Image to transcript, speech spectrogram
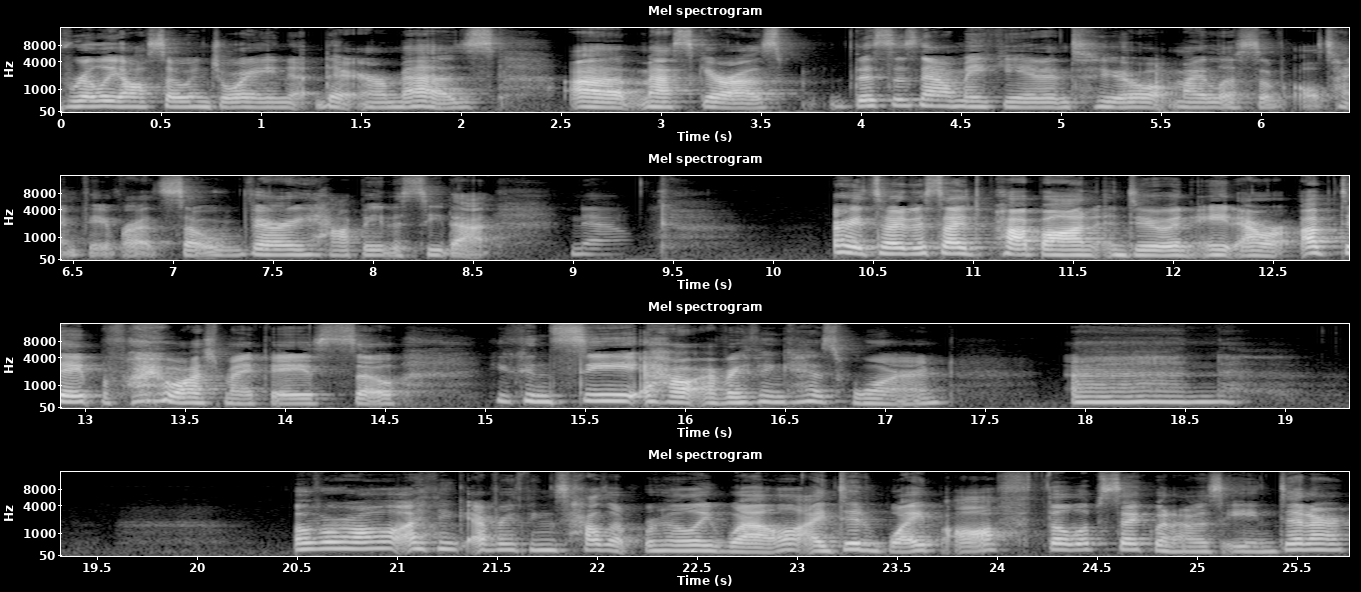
really also enjoying the Hermes uh, mascaras. This is now making it into my list of all-time favorites, so very happy to see that. Now, all right, so I decided to pop on and do an eight hour update before I wash my face. So you can see how everything has worn. And overall, I think everything's held up really well. I did wipe off the lipstick when I was eating dinner.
